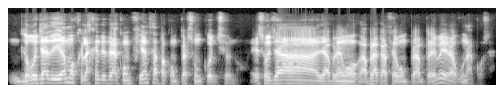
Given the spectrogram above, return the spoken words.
luego ya digamos que la gente te da confianza para comprarse un coche o no. Eso ya, ya habrá que hacer un plan prever, alguna cosa.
